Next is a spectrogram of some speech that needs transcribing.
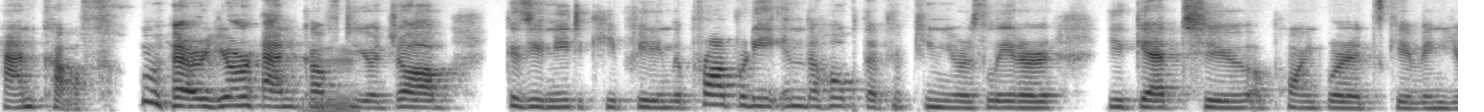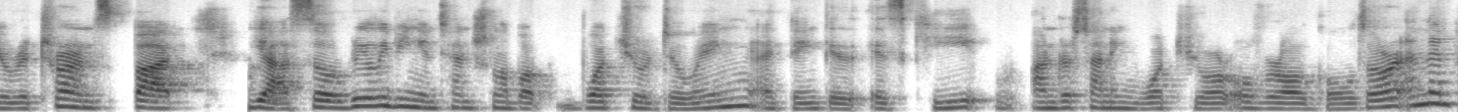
handcuff where you're handcuffed Mhm. to your job because you need to keep feeding the property in the hope that 15 years later you get to a point where it's giving you returns but yeah so really being intentional about what you're doing i think is, is key understanding what your overall goals are and then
